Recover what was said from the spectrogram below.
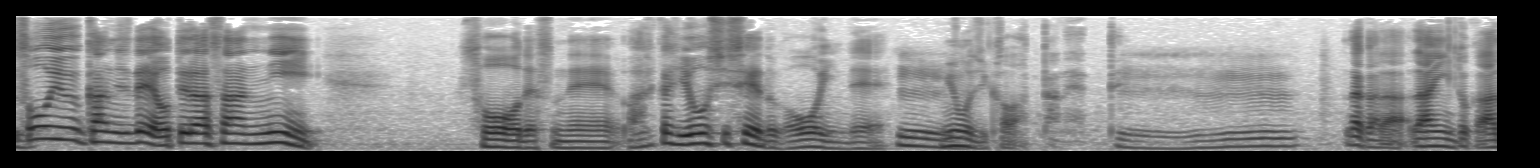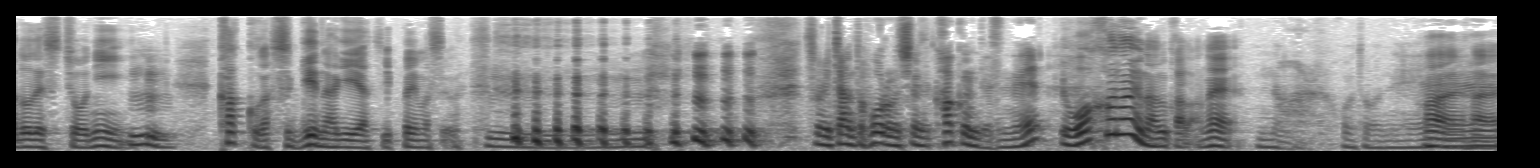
そういう感じでお寺さんにそうですね。わりかし養子制度が多いんで、うん。名字変わったねって。うん。だから LINE とかアドレス帳にうん。カッコがすっげえ長いやついっぱいいますよね。それちゃんとフォローして書くんですね。分からんようになるからね、なるほどね。はいはい。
